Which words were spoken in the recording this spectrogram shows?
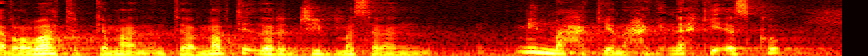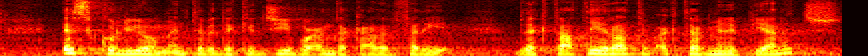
الرواتب كمان أنت ما بتقدر تجيب مثلا مين ما حكينا؟ حكي نحكي إسكو. إسكو اليوم أنت بدك تجيبه عندك على الفريق. بدك تعطيه راتب أكثر من بيانيتش؟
